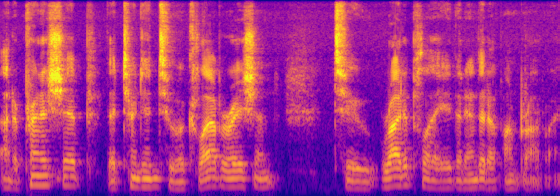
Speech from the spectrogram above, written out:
an apprenticeship that turned into a collaboration to write a play that ended up on Broadway.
